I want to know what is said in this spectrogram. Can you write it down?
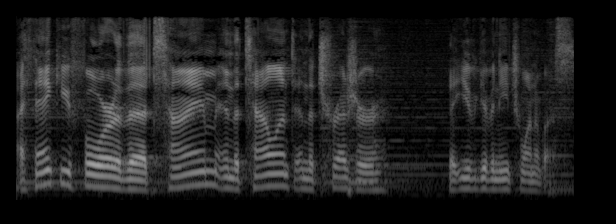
I thank you for the time and the talent and the treasure that you've given each one of us.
